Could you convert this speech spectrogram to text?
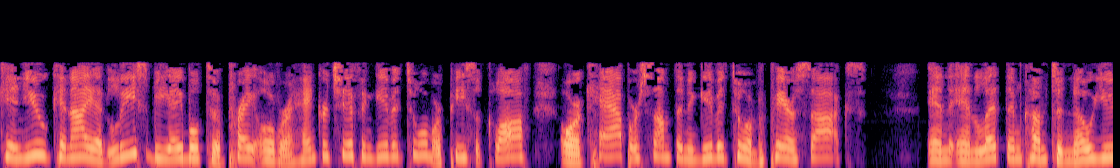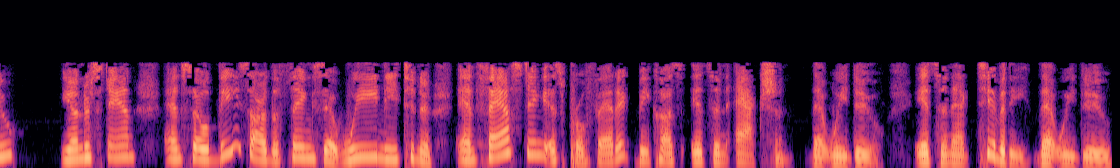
Can you, can I at least be able to pray over a handkerchief and give it to them or a piece of cloth or a cap or something and give it to them, a pair of socks and, and let them come to know you? You understand? And so these are the things that we need to know. And fasting is prophetic because it's an action that we do. It's an activity that we do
